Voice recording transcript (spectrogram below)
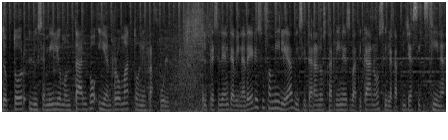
doctor Luis Emilio Montalvo, y en Roma, Tony Raful. El presidente Abinader y su familia visitarán los jardines vaticanos y la capilla Sixtina.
